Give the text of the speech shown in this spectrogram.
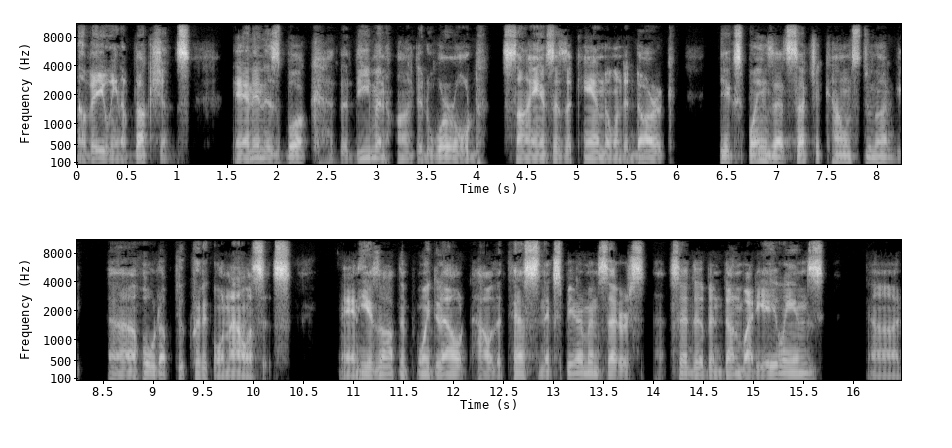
of alien abductions. And in his book, The Demon Haunted World Science as a Candle in the Dark, he explains that such accounts do not uh, hold up to critical analysis. And he has often pointed out how the tests and experiments that are said to have been done by the aliens uh,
